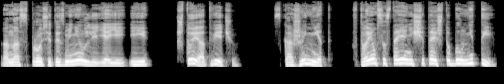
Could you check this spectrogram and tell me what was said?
Она спросит, изменил ли я ей, и... Что я отвечу? Скажи нет. В твоем состоянии считай, что был не ты.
